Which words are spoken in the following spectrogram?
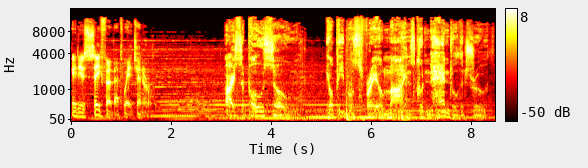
It is safer that way, General. I suppose so. Your people's frail minds couldn't handle the truth.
